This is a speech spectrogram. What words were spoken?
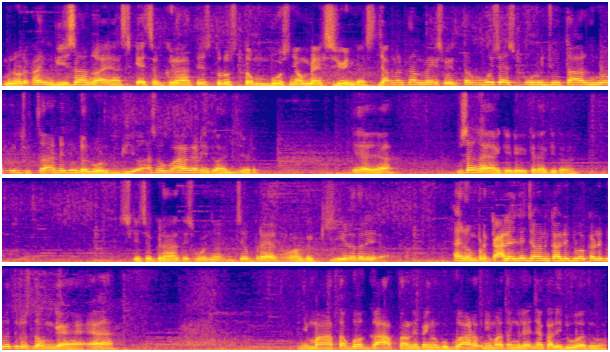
Menurut kalian bisa nggak ya sketcher gratis terus tembusnya max win guys? Jangan kan max win, tembusnya 10 jutaan, 20 jutaan itu udah luar biasa banget itu anjir. Iya ya. Bisa nggak ya kira-kira gitu? Sketcher gratis pokoknya jebret. Wah, gak kira tadi. Eh dong perkaliannya jangan kali dua kali dua terus dong gak ya? Ini mata gue gatal nih, pengen gue garuk nih mata ngeliatnya kali dua tuh.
